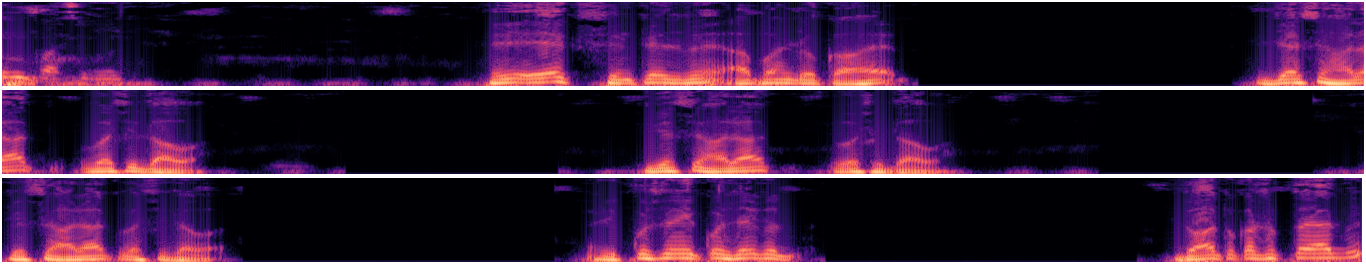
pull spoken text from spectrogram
impossible ایک سینٹینس میں آپ نے جو کہا ہے جیسے حالات ویسی دعوی۔ جیسے حالات ویسی دعوی۔ جیسے حالات ویسی دعوی۔ یعنی کچھ نہیں کچھ نہیں تو دعا تو کر سکتا ہے آدمی؟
